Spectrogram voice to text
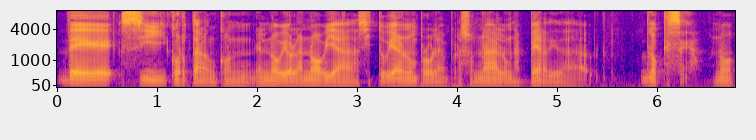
de si cortaron con el novio o la novia, si tuvieron un problema personal, una pérdida, lo que sea, ¿no?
